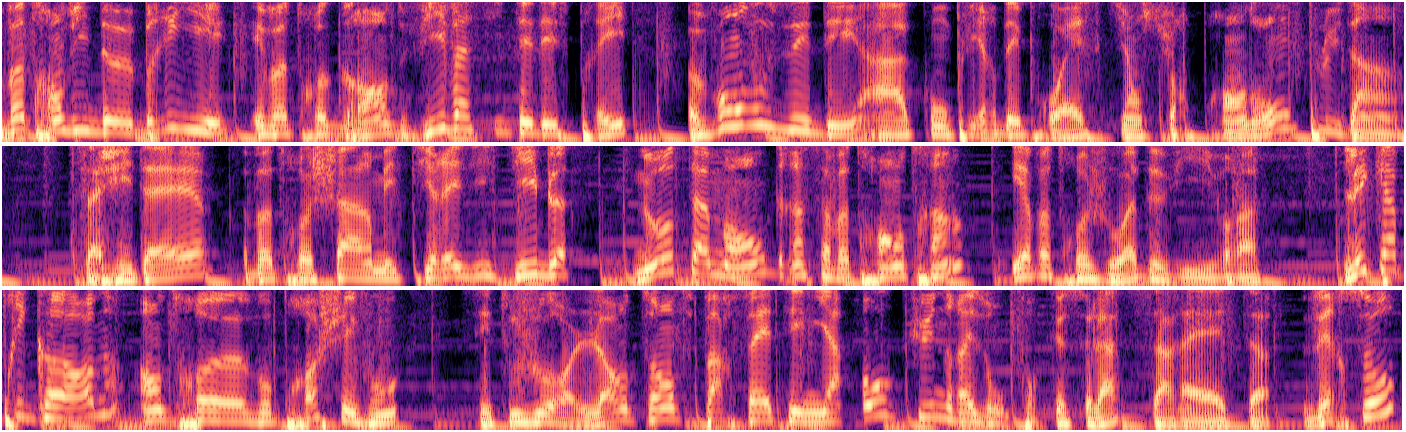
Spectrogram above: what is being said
votre envie de briller et votre grande vivacité d'esprit vont vous aider à accomplir des prouesses qui en surprendront plus d'un. Sagittaire, votre charme est irrésistible, notamment grâce à votre entrain et à votre joie de vivre. Les Capricornes, entre vos proches et vous, c'est toujours l'entente parfaite et il n'y a aucune raison pour que cela s'arrête. Verseau,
